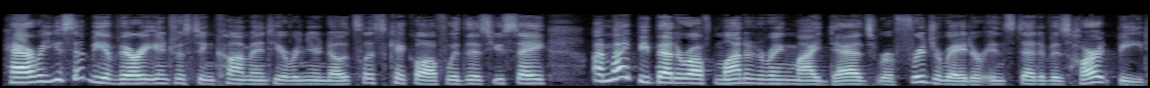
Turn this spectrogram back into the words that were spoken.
Harry, you sent me a very interesting comment here in your notes. Let's kick off with this. You say, I might be better off monitoring my dad's refrigerator instead of his heartbeat.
